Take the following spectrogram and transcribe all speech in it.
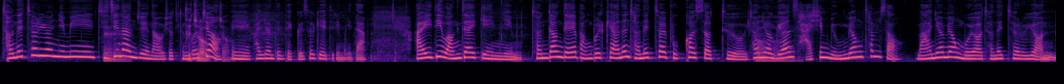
전해철 의원님이 지지난주에 나오셨던 네. 그쵸, 거죠? 그쵸. 예, 관련된 댓글 소개해드립니다. 아이디 왕자의 게임님 전당대회 방불케 하는 전해철 북콘서트 현역 어. 의원 46명 참석 만여 명 모여 전해철 의원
